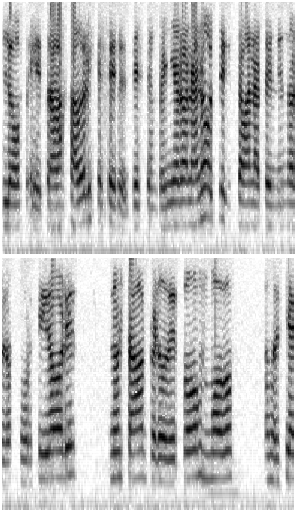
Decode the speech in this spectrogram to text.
los eh, trabajadores que se desempeñaron anoche, que estaban atendiendo a los surtidores, no estaban, pero de todos modos nos decía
